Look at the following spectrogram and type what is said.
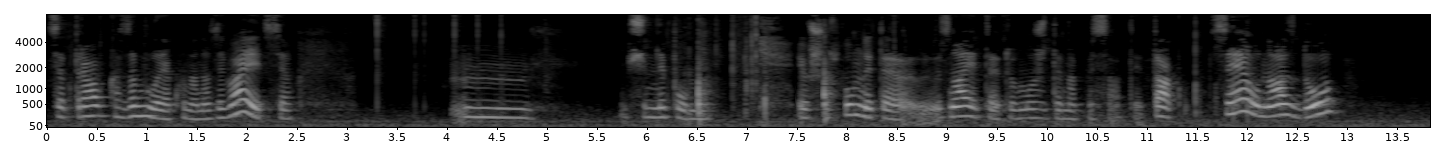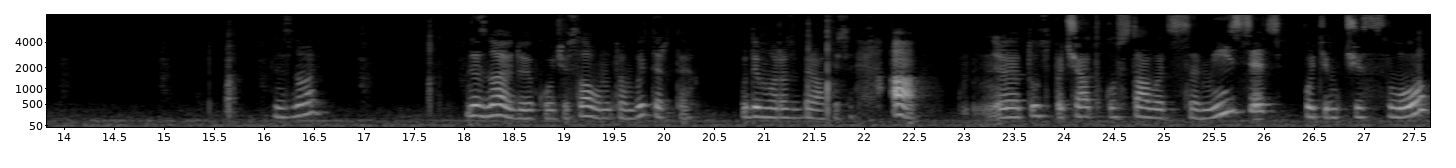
ця травка. Забула, як вона називається. В общем, не пам'ятаю. Якщо вспомните, знаєте, то можете написати. Так, це у нас до. Не знаю. Не знаю, до якого числа воно там витерте. Будемо розбиратися. А, е, тут спочатку ставиться місяць, потім число,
